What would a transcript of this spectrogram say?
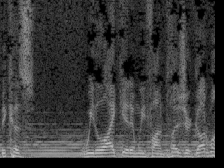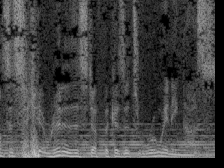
because we like it and we find pleasure. God wants us to get rid of this stuff because it's ruining us.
